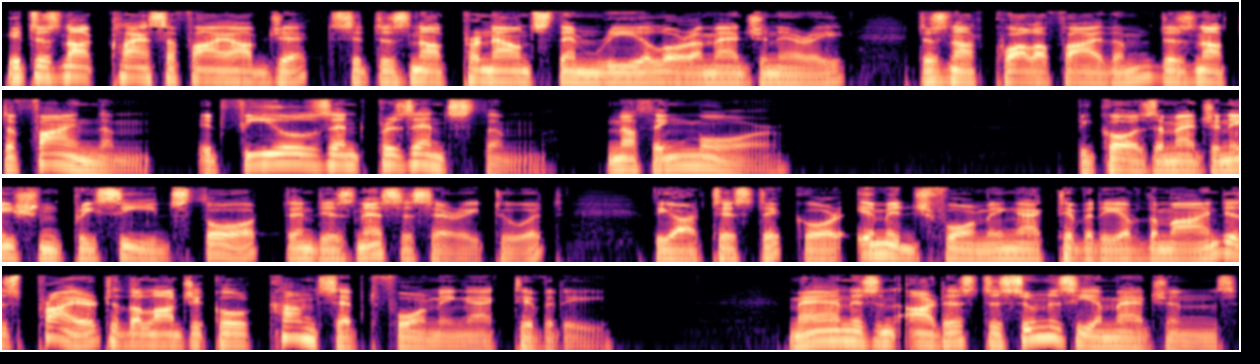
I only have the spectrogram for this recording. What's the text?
It does not classify objects, it does not pronounce them real or imaginary, does not qualify them, does not define them. It feels and presents them, nothing more. Because imagination precedes thought and is necessary to it, the artistic or image-forming activity of the mind is prior to the logical concept-forming activity. Man is an artist as soon as he imagines,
